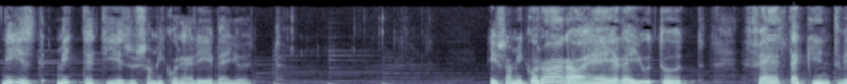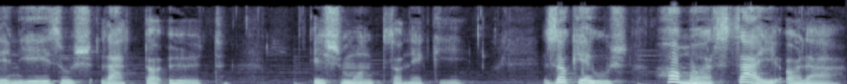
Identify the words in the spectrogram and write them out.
Nézd, mit tett Jézus, amikor elébe jött. És amikor arra a helyre jutott, feltekintvén Jézus látta őt, és mondta neki, Zakeus, hamar szállj alá,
